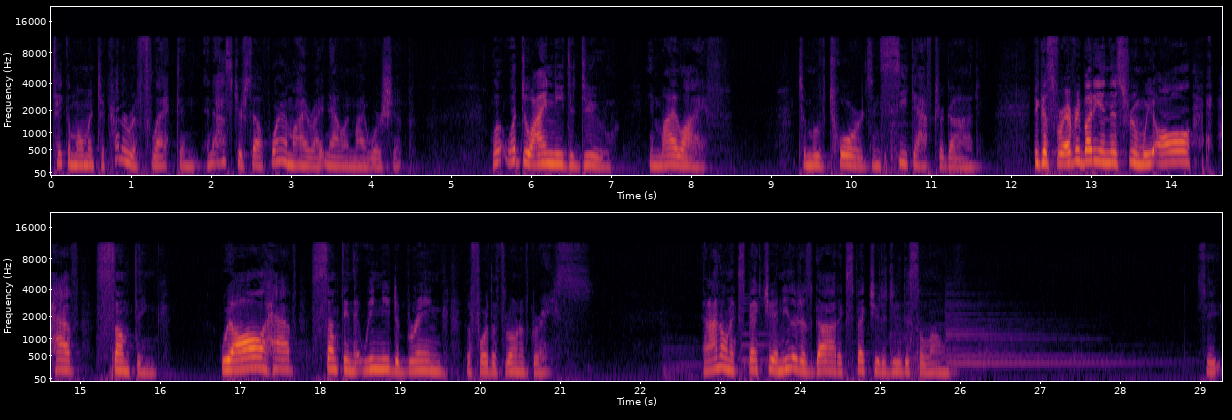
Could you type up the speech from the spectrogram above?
take a moment to kind of reflect and, and ask yourself, where am I right now in my worship? What, what do I need to do? in my life to move towards and seek after God. Because for everybody in this room, we all have something. We all have something that we need to bring before the throne of grace. And I don't expect you, and neither does God expect you to do this alone. See,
